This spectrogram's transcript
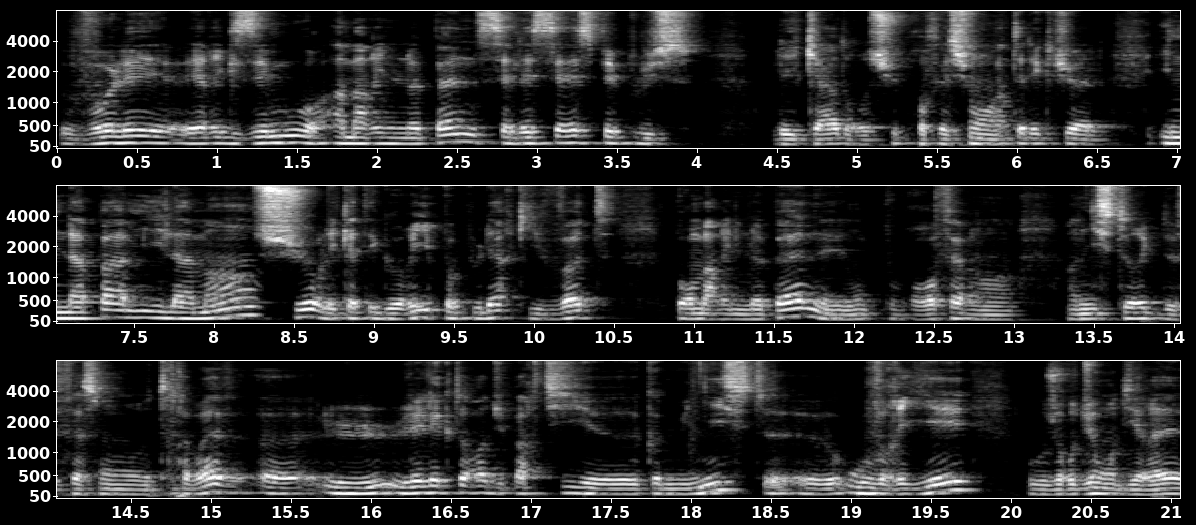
volé Éric Zemmour à Marine Le Pen, c'est les CSP+, les cadres sur profession intellectuelle. Il n'a pas mis la main sur les catégories populaires qui votent pour Marine Le Pen, et donc pour refaire un, historique de façon très brève, euh, l'électorat du Parti euh, communiste euh, ouvrier, aujourd'hui on dirait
